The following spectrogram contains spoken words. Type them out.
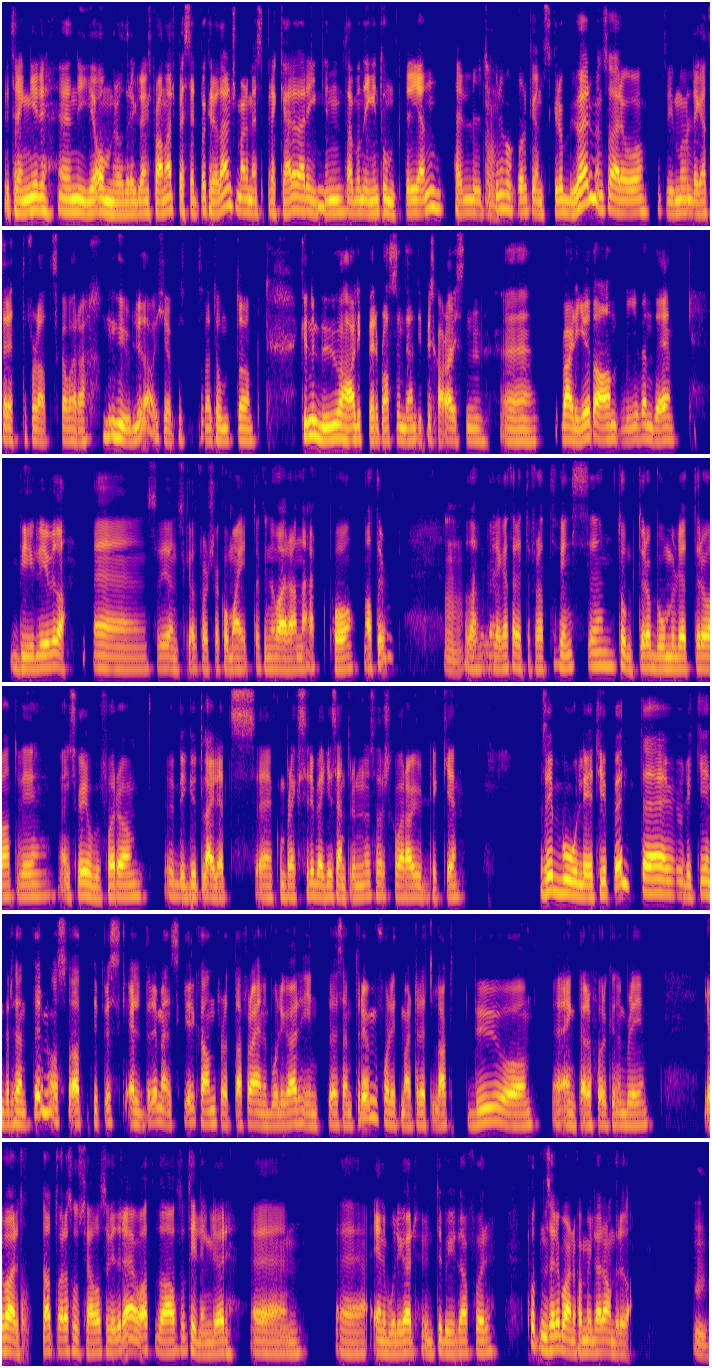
vi trenger eh, nye områdereguleringsplaner, spesielt på Krøderen, som er det mest prekære. Det er ingen, det er ingen tomter igjen til utvikling, for folk ønsker å bo her. Men så er det jo at vi må legge til rette for at det skal være mulig da, å kjøpe seg tomt og kunne bo og ha litt bedre plass enn det en typisk har da, hvis en eh, velger et annet liv enn det bylivet. da. Eh, så vi ønsker at folk skal komme hit og kunne være nært på naturen. Mm. Og Da vil vi legge til rette for at det finnes eh, tomter og bomuligheter, og at vi ønsker å jobbe for å bygge ut leilighetskomplekser i begge sentrumene, så det skal være ulike si, boligtyper til ulike interessenter. Men også at typisk eldre mennesker kan flytte fra eneboliger inn til sentrum, få litt mer tilrettelagt bu og eh, enklere for å kunne bli ivaretatt, være sosiale osv. Og, så og at det da også tilgjengeliggjør eh, eh, eneboliger rundt i bygda for potensielle barnefamilier og andre. da. Mm.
